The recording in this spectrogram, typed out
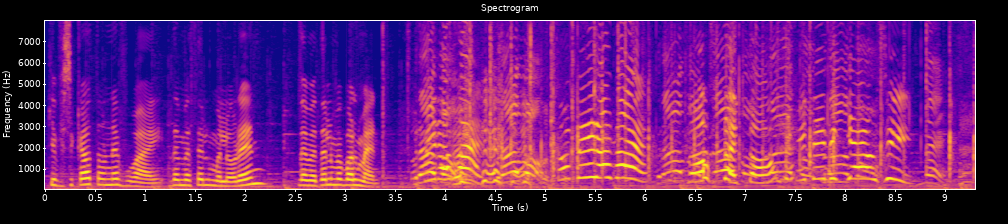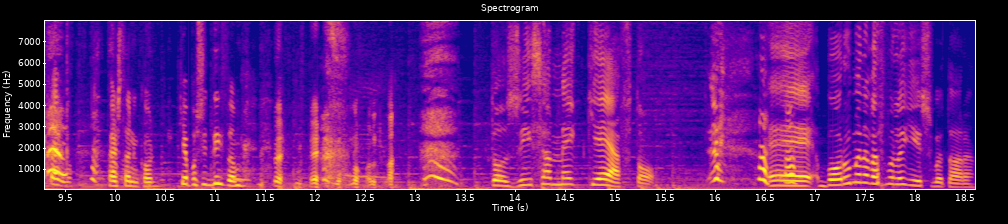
και φυσικά τον FY. Δεν με θέλουμε Λορέν, δεν με θέλουμε Μπαλμέν. Μπράβο! Μπράβο! Το πήραμε! Μπράβο! Δώστε το! μπράβο, Είναι η μπράβο. δικαίωση! Ναι. Τέλειο. Ευχαριστώ Νικόλ. Και αποσυντήθομαι. Το ζήσαμε και αυτό. ε, μπορούμε να βαθμολογήσουμε τώρα.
